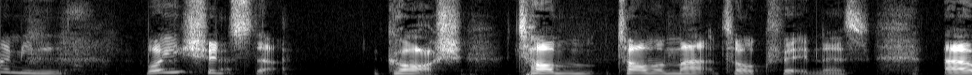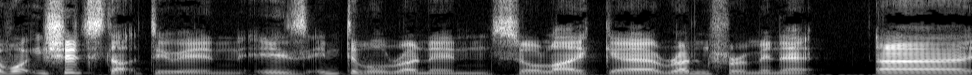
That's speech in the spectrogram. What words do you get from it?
I mean, what you should start. Gosh, Tom, Tom and Matt talk fitness. Uh, what you should start doing is interval running. So, like, uh, run for a minute. Uh,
